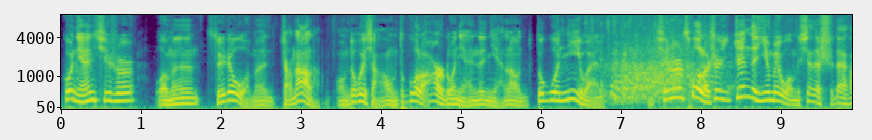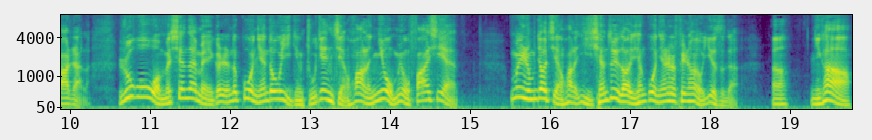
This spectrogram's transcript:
过年其实我们随着我们长大了，我们都会想啊，我们都过了二十多年的年了，都过腻歪了。其实错了，是真的，因为我们现在时代发展了。如果我们现在每个人的过年都已经逐渐简化了，你有没有发现，为什么叫简化了？以前最早以前过年是非常有意思的啊！你看啊。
